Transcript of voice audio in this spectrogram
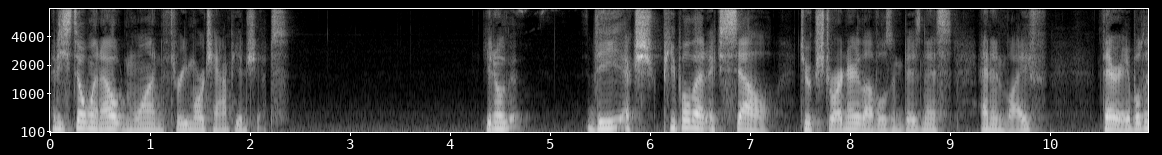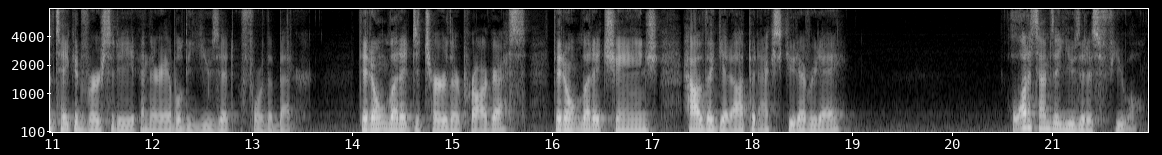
and he still went out and won three more championships? You know, the ex- people that excel to extraordinary levels in business and in life, they're able to take adversity and they're able to use it for the better. They don't let it deter their progress. They don't let it change how they get up and execute every day. A lot of times they use it as fuel.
